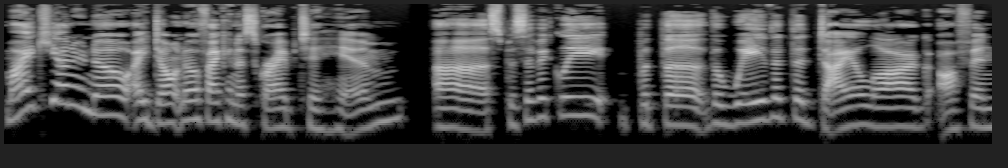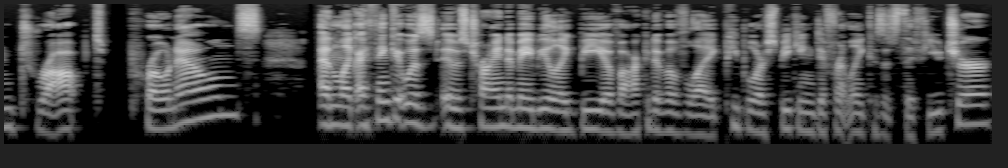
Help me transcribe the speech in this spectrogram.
My Keanu no, I don't know if I can ascribe to him uh specifically, but the the way that the dialogue often dropped pronouns and like i think it was it was trying to maybe like be evocative of like people are speaking differently because it's the future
